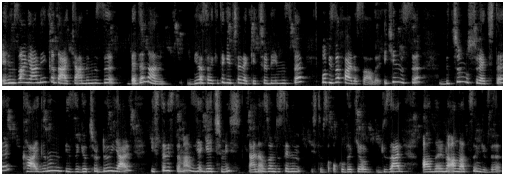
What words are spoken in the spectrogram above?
elimizden geldiği kadar kendimizi bedenen biraz harekete geçirerek geçirdiğimizde bu bize fayda sağlıyor. İkincisi bütün bu süreçte kaygının bizi götürdüğü yer ister istemez ya geçmiş yani az önce senin işte okuldaki o güzel anlarını anlattığın gibi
